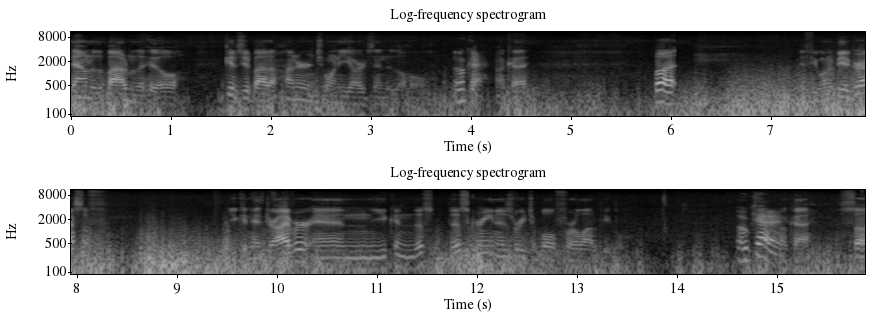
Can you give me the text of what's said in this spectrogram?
down to the bottom of the hill. Gives you about 120 yards into the hole. Okay. Okay. But if you want to be aggressive, you can hit driver, and you can. This this green is reachable for a lot of people. Okay. Okay. So.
